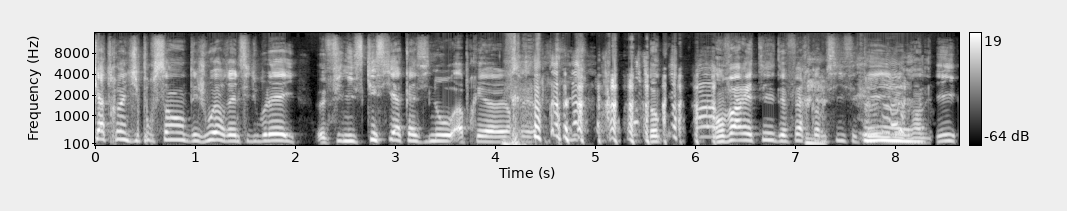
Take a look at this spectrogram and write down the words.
90% des joueurs de NCAA finissent caissier à casino après. euh, leur- Donc on va arrêter de faire comme si c'était la grande ligue,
